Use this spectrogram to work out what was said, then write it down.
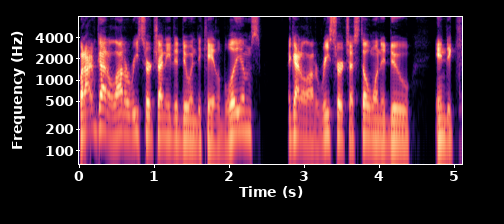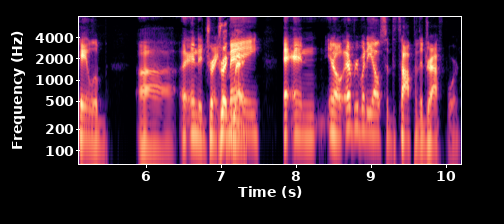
But I've got a lot of research I need to do into Caleb Williams. I got a lot of research I still want to do into Caleb, uh, into Drake, Drake Maye, Maye. and, you know everybody else at the top of the draft board.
